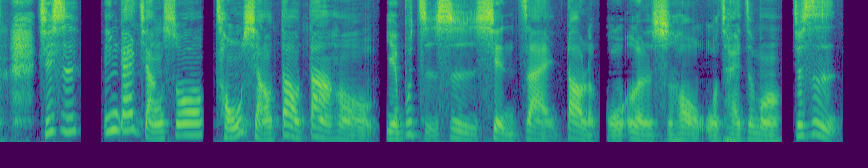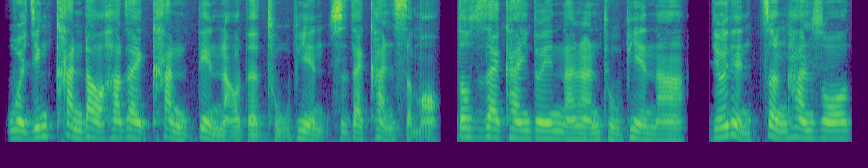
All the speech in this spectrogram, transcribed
其实应该讲说，从小到大哈，也不只是现在到了国二的时候，我才这么，就是我已经看到他在看电脑的图片是在看什么，都是在看一堆男男图片呐、啊，有一点震撼说。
